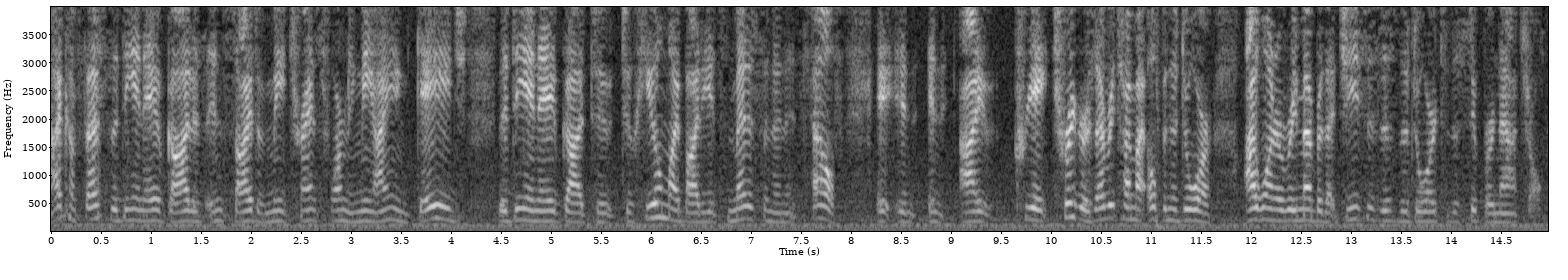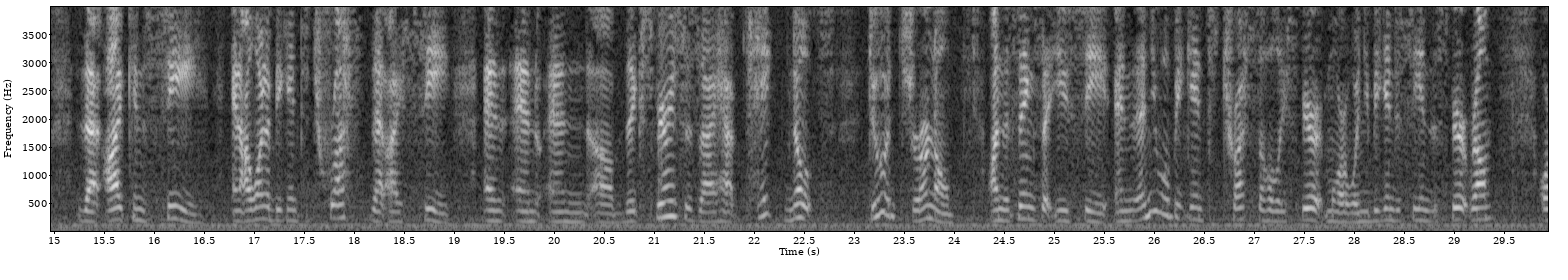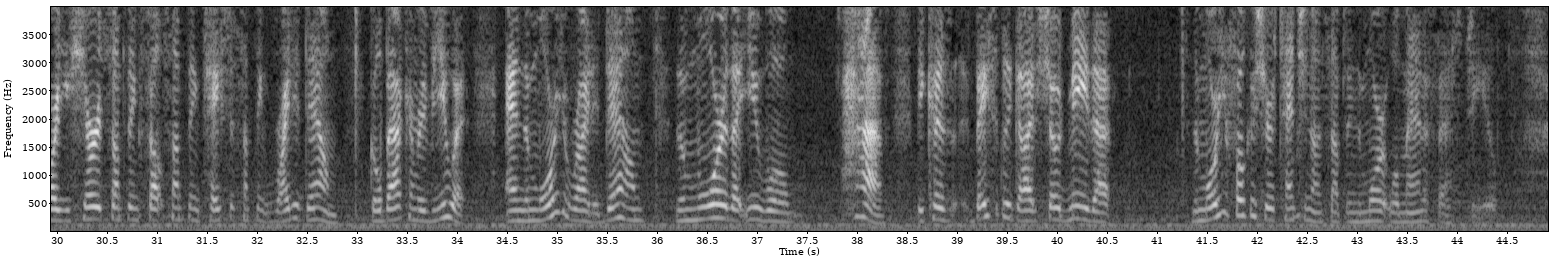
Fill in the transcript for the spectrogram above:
I confess the DNA of God is inside of me, transforming me. I engage the DNA of God to, to heal my body. It's medicine and it's health. It, it, I create triggers. Every time I open the door, I want to remember that Jesus is the door to the supernatural, that I can see and I want to begin to trust that I see and and and um, the experiences that I have. Take notes. Do a journal on the things that you see, and then you will begin to trust the Holy Spirit more. When you begin to see in the spirit realm, or you heard something, felt something, tasted something, write it down. Go back and review it. And the more you write it down, the more that you will have. Because basically God showed me that The more you focus your attention on something, the more it will manifest to you.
